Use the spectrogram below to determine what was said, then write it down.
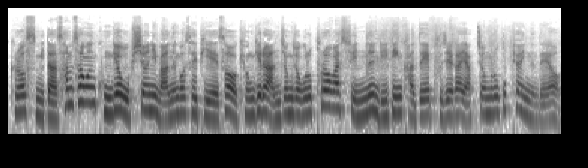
그렇습니다. 삼성은 공격 옵션이 많은 것에 비해서 경기를 안정적으로 풀어갈 수 있는 리딩 가드의 부재가 약점으로 꼽혀 있는데요.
